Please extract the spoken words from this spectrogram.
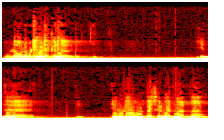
உள்ள உள்ளபடி விளக்கிறது. இந்த என்னுடைய உண்மை சொல்வு என்னன்னா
